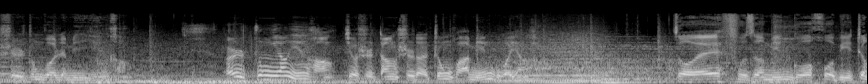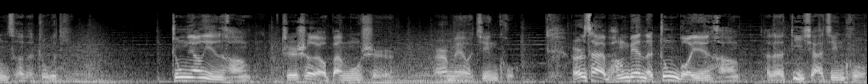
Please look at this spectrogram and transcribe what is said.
是中国人民银行，而中央银行就是当时的中华民国央行。作为负责民国货币政策的主体，中央银行只设有办公室，而没有金库。而在旁边的中国银行，它的地下金库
